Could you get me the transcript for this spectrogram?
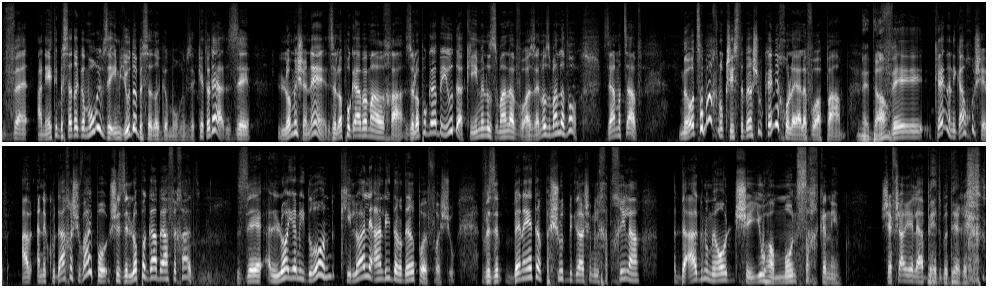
ואני הייתי בסדר גמור עם זה, אם יהודה בסדר גמור עם זה, כי אתה יודע, זה לא משנה, זה לא פוגע במערכה, זה לא פוגע ביהודה, כי אם אין לו זמן לבוא, אז אין לו זמן לבוא, זה המצב. מאוד שמחנו כשהסתבר שהוא כן יכול היה לבוא הפעם. נהדר. וכן, אני גם חושב. הנקודה החשובה היא פה, שזה לא פגע באף אחד. זה לא היה מדרון, כי לא היה לאן להידרדר פה איפשהו. וזה בין היתר פשוט בגלל שמלכתחילה דאגנו מאוד שיהיו המון שחקנים, שאפשר יהיה לאבד בדרך.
